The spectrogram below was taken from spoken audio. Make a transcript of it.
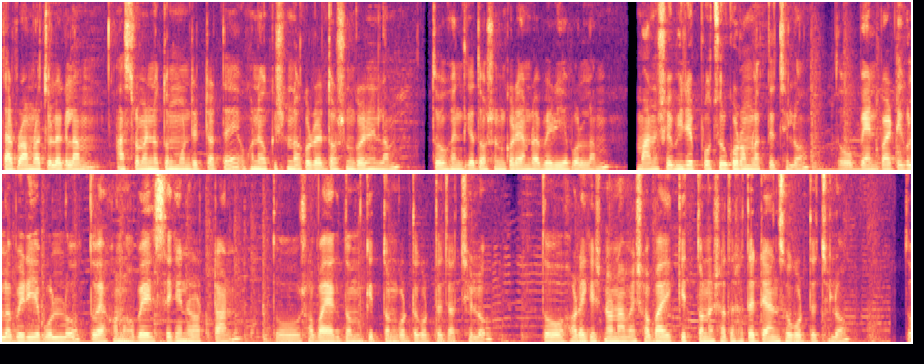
তারপর আমরা চলে গেলাম আশ্রমের নতুন মন্দিরটাতে। ওখানেও কৃষ্ণ ঠাকুরের দর্শন করে নিলাম। তো ওখান থেকে দর্শন করে আমরা বেরিয়ে পড়লাম। মানুষের ভিড়ে প্রচুর গরম লাগতেছিল। তো ব্যান্ড পার্টিগুলো বেরিয়ে পড়ল। তো এখন হবে সেকেন্ড রড টান। তো সবাই একদম কীর্তন করতে করতে যাচ্ছিল। তো হরে কৃষ্ণ নামে সবাই কীর্তনের সাথে সাথে ড্যান্সও করতেছিল। তো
